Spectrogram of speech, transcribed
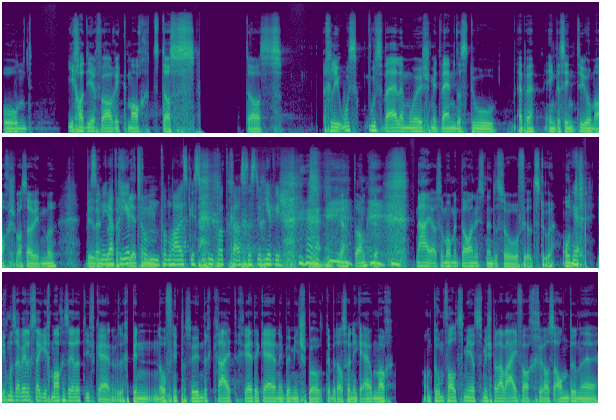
Und ich habe die Erfahrung gemacht, dass, dass ein bisschen aus, auswählen musst, mit wem das du eben irgendein Interview machst, was auch immer. Weil ich bin irritiert jedem... vom, vom HSG Student Podcast, dass du hier bist. ja, danke. Nein, also momentan ist nicht so viel zu tun. Und ja. ich muss auch ehrlich sagen, ich mache es relativ gerne, weil ich bin eine offene Persönlichkeit, ich rede gerne über meinen Sport, über das, was ich gerne mache. Und darum fällt es mir zum Beispiel auch einfacher als anderen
